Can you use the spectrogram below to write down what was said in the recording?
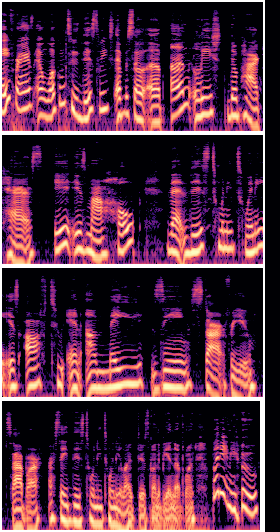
Hey, friends, and welcome to this week's episode of Unleash the Podcast. It is my hope that this 2020 is off to an amazing start for you. Sidebar, I say this 2020 like there's going to be another one. But anywho,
